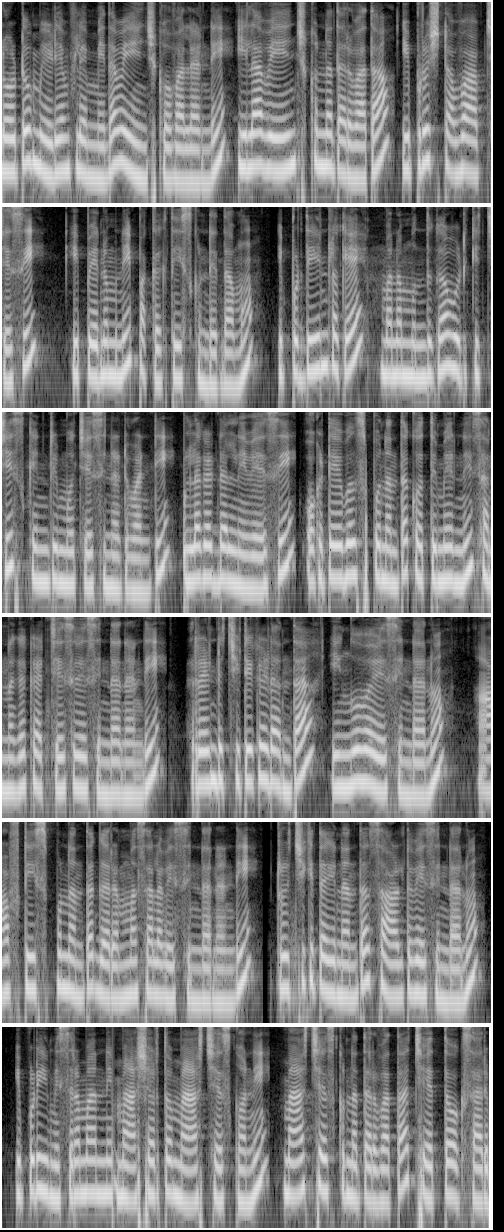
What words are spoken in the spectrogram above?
లో టు మీడియం ఫ్లేమ్ మీద వేయించుకోవాలండి. ఇలా వేయించుకున్న తర్వాత ఇప్పుడు స్టవ్ ఆఫ్ చేసి ఈ పెనుముని పక్కకు తీసుకుండేద్దాము. ఇప్పుడు దీంట్లోకే మనం ముందుగా ఉడికిచ్చి స్కిన్ రిమూవ్ చేసినటువంటి ఉల్లగడ్డల్ని వేసి ఒక టేబుల్ స్పూన్ అంతా కొత్తిమీరని సన్నగా కట్ చేసి వేసిండానండి. రెండు చిటికెడంతా ఇంగువ వేసిండాను. హాఫ్ టీ స్పూన్ అంతా గరం మసాలా వేసిండానండి. రుచికి తగినంత సాల్ట్ వేసిండాను. ఇప్పుడు ఈ మిశ్రమాన్ని మ్యాషర్తో మ్యాష్ చేసుకొని మ్యాష్ చేసుకున్న తర్వాత చేత్తో ఒకసారి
